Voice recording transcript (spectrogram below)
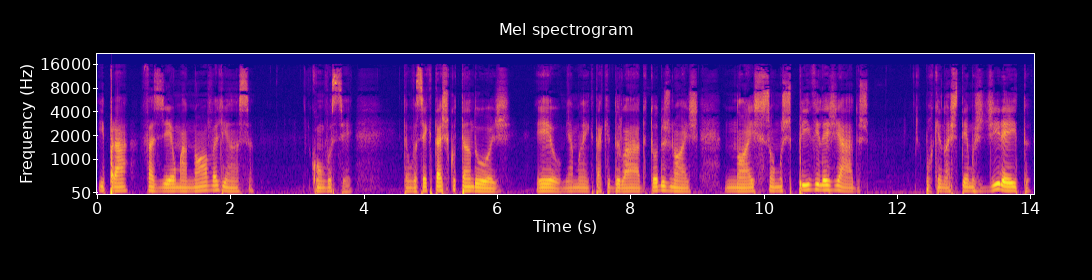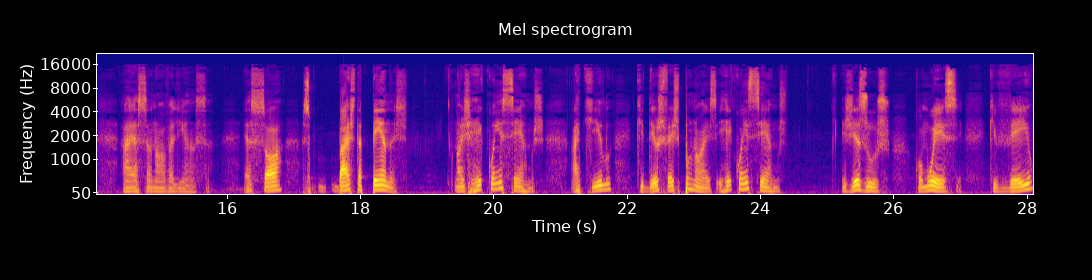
e para fazer uma nova aliança com você. Então você que está escutando hoje, eu, minha mãe que está aqui do lado, todos nós, nós somos privilegiados porque nós temos direito a essa nova aliança. É só, basta apenas nós reconhecermos aquilo que Deus fez por nós e reconhecermos Jesus como esse que veio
